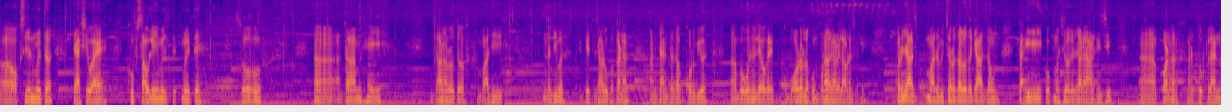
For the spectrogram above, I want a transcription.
ऑक्सिजन मिळतं. त्याशिवाय खूप सावली मिळते मिळते. सो आता आम्ही हे जाणार होतो आधी नदीवर. तिथे झाड उभं करणार आणि त्यानंतर जाऊ कोडबीवर बोगनविले वगैरे बॉर्डरला कुंपणा झाडं लावण्यासाठी. कारण म्हणजे आज माझा विचार चालू होता की आज जाऊन काही कोकमाची वगैरे झाडं आणायची. पण आता तो प्लॅन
